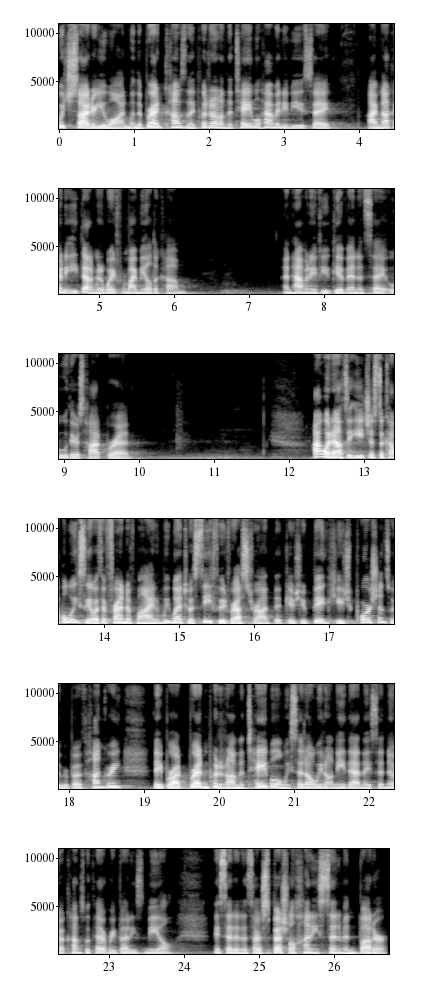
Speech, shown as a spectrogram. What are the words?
Which side are you on? When the bread comes and they put it on the table, how many of you say, I'm not going to eat that, I'm going to wait for my meal to come? And how many of you give in and say, Ooh, there's hot bread? I went out to eat just a couple weeks ago with a friend of mine. We went to a seafood restaurant that gives you big, huge portions. We were both hungry. They brought bread and put it on the table, and we said, Oh, we don't need that. And they said, No, it comes with everybody's meal. They said, And it's our special honey cinnamon butter.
